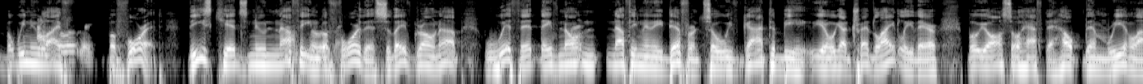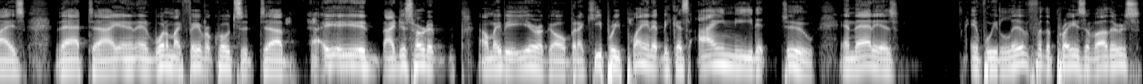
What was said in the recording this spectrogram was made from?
but we knew Absolutely. life before it. These kids knew nothing Absolutely. before this, so they've grown up with it. They've known Right. nothing any different. So we've got to be, you know, we got to tread lightly there, but we also have to help them realize that. Uh, and, and one of my favorite quotes that uh, it, I just heard it, oh, maybe a year ago, but I keep replaying it because I need it too, and that is, if we live for the praise of others,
